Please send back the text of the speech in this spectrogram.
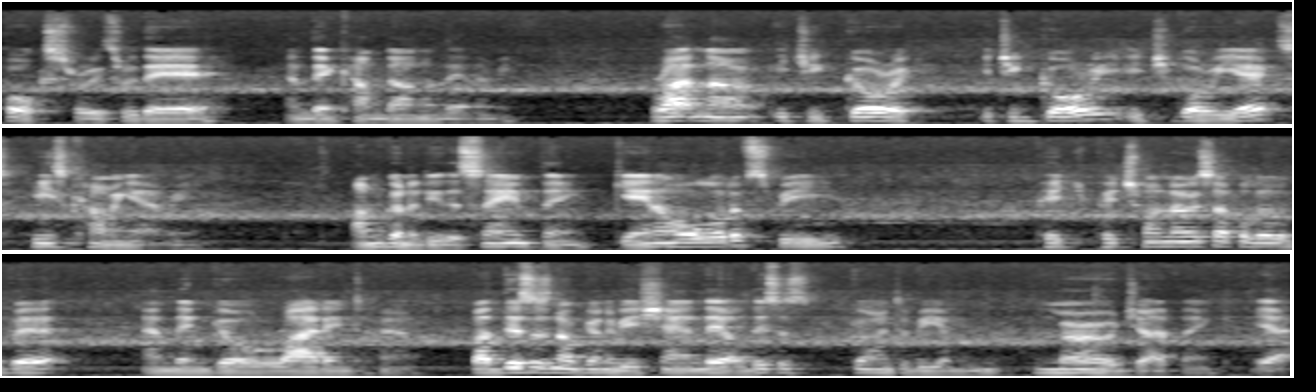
corkscrew through there, and then come down on the enemy. Right now, Ichigori, Ichigori, Ichigori X, he's coming at me. I'm gonna do the same thing. Gain a whole lot of speed, pitch pitch my nose up a little bit, and then go right into him. But this is not going to be a chandelle. This is going to be a merge, I think. Yeah.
